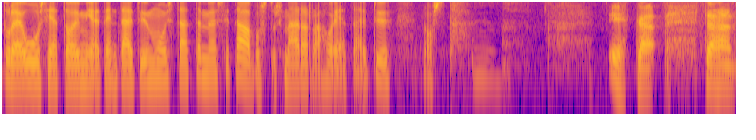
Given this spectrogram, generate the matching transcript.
tulee uusia toimijoita, niin täytyy muistaa, että myös sitä avustusmäärärahoja täytyy nostaa. Ehkä tähän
